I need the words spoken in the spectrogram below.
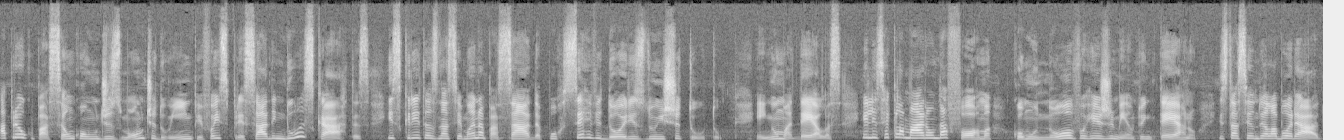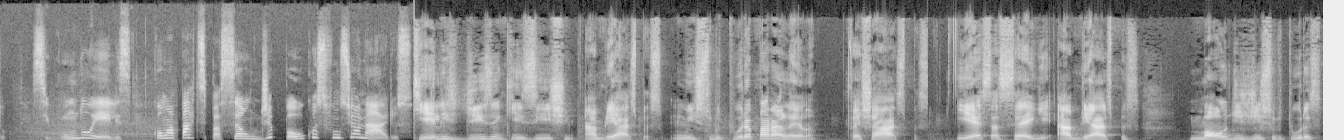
a preocupação com o desmonte do INPE foi expressada em duas cartas, escritas na semana passada por servidores do Instituto. Em uma delas, eles reclamaram da forma como o novo regimento interno está sendo elaborado, segundo eles, com a participação de poucos funcionários. Que eles dizem que existe, abre aspas, uma estrutura paralela, fecha aspas. E essa segue, abre aspas, moldes de estruturas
